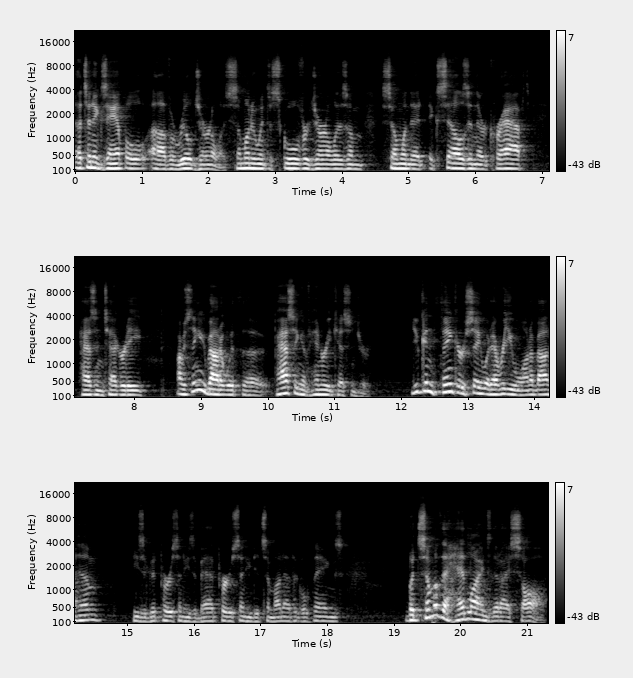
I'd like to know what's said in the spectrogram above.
that's an example of a real journalist, someone who went to school for journalism, someone that excels in their craft, has integrity. I was thinking about it with the passing of Henry Kissinger. You can think or say whatever you want about him. He's a good person, he's a bad person, he did some unethical things. But some of the headlines that I saw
